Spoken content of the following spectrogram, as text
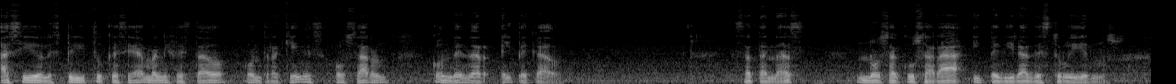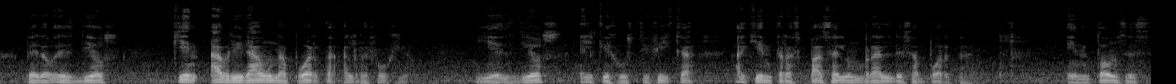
ha sido el espíritu que se ha manifestado contra quienes osaron condenar el pecado. Satanás nos acusará y pedirá destruirnos, pero es Dios quien abrirá una puerta al refugio, y es Dios el que justifica a quien traspasa el umbral de esa puerta. Entonces,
